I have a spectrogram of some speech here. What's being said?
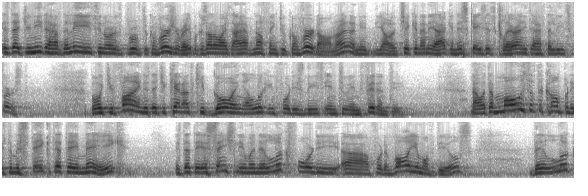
is that you need to have the leads in order to prove the conversion rate, because otherwise I have nothing to convert on, right? I need you know the chicken and the egg. In this case, it's clear. I need to have the leads first. But what you find is that you cannot keep going and looking for these leads into infinity. Now, with the most of the companies, the mistake that they make is that they essentially, when they look for the, uh, for the volume of deals, they look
